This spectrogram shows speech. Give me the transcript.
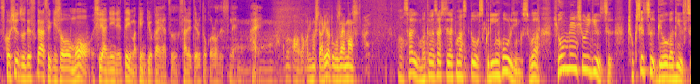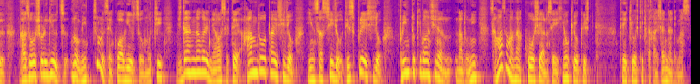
少しずつですが、積層も視野に入れて、今、研究開発されているところですね。はい。あ、わかりました。ありがとうございます。はい最後まとめさせていただきますと、スクリーンホールディングスは、表面処理技術、直接描画技術、画像処理技術の3つのですね、コア技術を持ち、時代の流れに合わせて、半導体市場、印刷市場、ディスプレイ市場、プリント基盤市場などに、様々な高シェアの製品を供給して、提供してきた会社になります。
